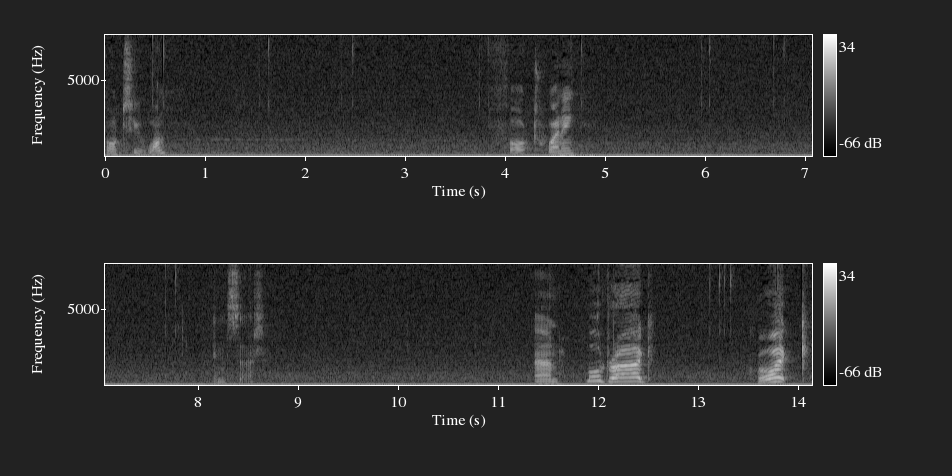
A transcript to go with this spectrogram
Four two one. Four twenty. Insert. And more drag! Quick!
